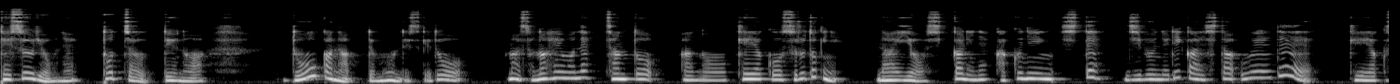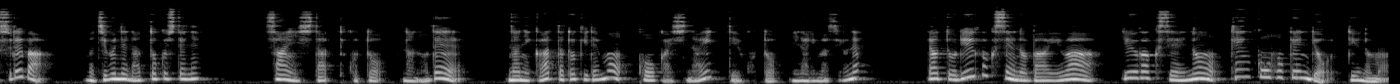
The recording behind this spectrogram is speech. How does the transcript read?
手数料をね、取っちゃうっていうのは、どうかなって思うんですけど、まあその辺はね、ちゃんと、あの、契約をするときに内容をしっかりね、確認して自分で理解した上で契約すれば、まあ、自分で納得してね、サインしたってことなので、何かあった時でも後悔しないっていうことになりますよね。あと、留学生の場合は、留学生の健康保険料っていうのも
